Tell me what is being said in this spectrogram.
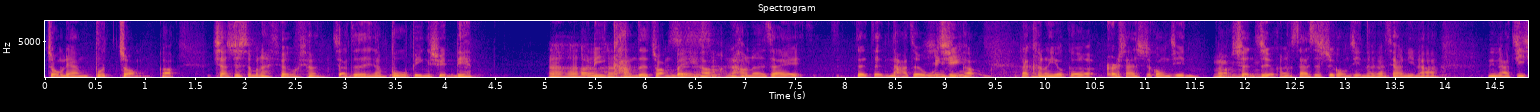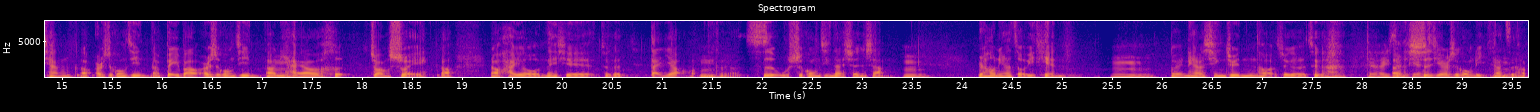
重量不重啊，像是什么呢？就我想讲，这是很像步兵训练，呃，你扛着装备哈，然后呢，在在在拿着武器哈，那可能有个二三十公斤啊，甚至有可能三四十公斤的，那像你拿你拿机枪啊，二十公斤啊，背包二十公斤，然后你还要喝装水啊，然后还有那些这个弹药，你可能有四五十公斤在身上，嗯，然后你要走一天。嗯，对，你要行军哦，这个这个，呃，十几二十公里这样子哈。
